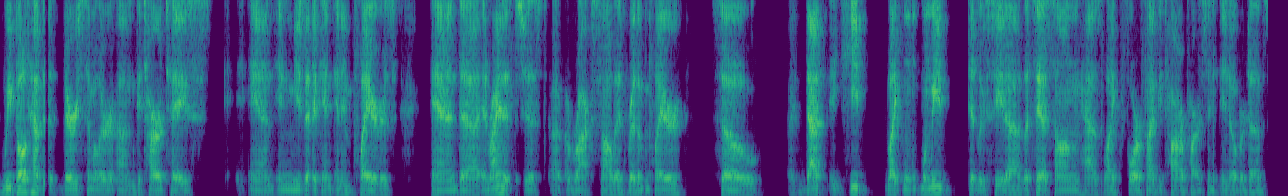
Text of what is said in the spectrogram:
we both have the very similar um, guitar tastes and in music and, and in players and uh, and Ryan is just a, a rock solid rhythm player. So uh, that he like when we did Lucida, let's say a song has like four or five guitar parts in, in overdubs,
